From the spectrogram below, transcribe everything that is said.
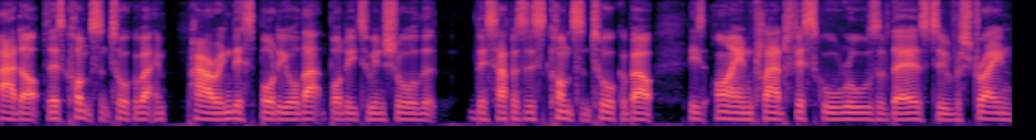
add up. There's constant talk about empowering this body or that body to ensure that this happens. This constant talk about these ironclad fiscal rules of theirs to restrain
